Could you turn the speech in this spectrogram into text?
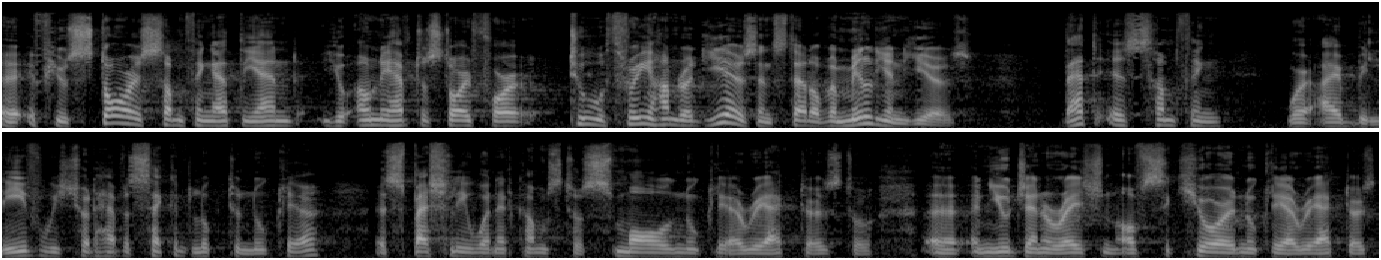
uh, if you store something at the end, you only have to store it for two, three hundred years instead of a million years. That is something where I believe we should have a second look to nuclear. Especially when it comes to small nuclear reactors, to uh, a new generation of secure nuclear reactors.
